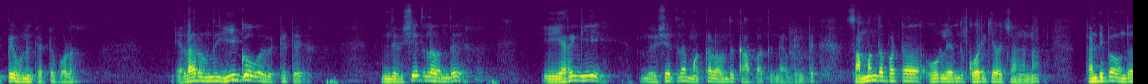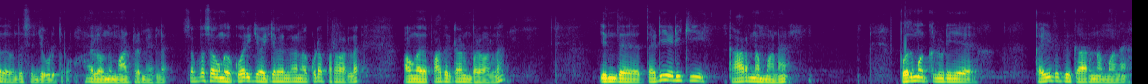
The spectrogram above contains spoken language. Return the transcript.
இப்போ ஒன்றும் கெட்டு போகல எல்லோரும் வந்து ஈகோவை விட்டுட்டு இந்த விஷயத்தில் வந்து இறங்கி இந்த விஷயத்தில் மக்களை வந்து காப்பாற்றுங்க அப்படின்ட்டு சம்மந்தப்பட்ட ஊர்லேருந்து கோரிக்கை வச்சாங்கன்னா கண்டிப்பாக வந்து அதை வந்து செஞ்சு கொடுத்துரும். அதில் வந்து மாற்றமே இல்லை. சப்போஸ் அவங்க கோரிக்கை வைக்கலைன்னா கூட பரவாயில்ல. அவங்க அதை பார்த்துக்கிட்டாலும் பரவாயில்ல. இந்த தடியடிக்கு காரணமான பொதுமக்களுடைய கைதுக்கு காரணமான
